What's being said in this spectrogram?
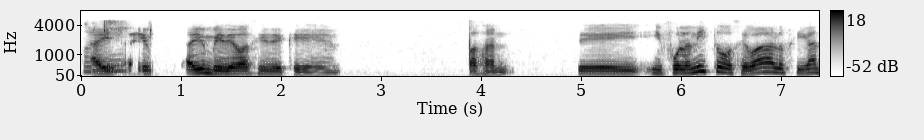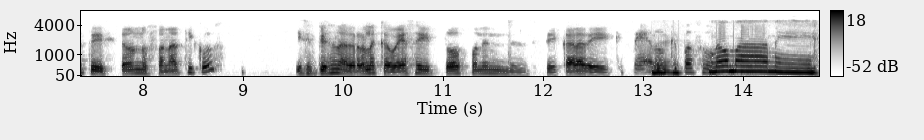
¿Por Hay, hay, hay un video así de que pasan de- y fulanito se va a los gigantes y están unos fanáticos y se empiezan a agarrar la cabeza y todos ponen este, cara de ¿qué pedo? ¿Qué pasó? No mames.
